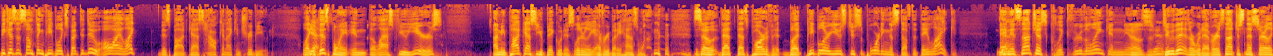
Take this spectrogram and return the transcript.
because it's something people expect to do. Oh, I like this podcast. How can I contribute? Like at this point in the last few years, I mean, podcasts are ubiquitous. Literally everybody has one. so that that's part of it. But people are used to supporting the stuff that they like. And it's not just click through the link and, you know, s- do this or whatever. It's not just necessarily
